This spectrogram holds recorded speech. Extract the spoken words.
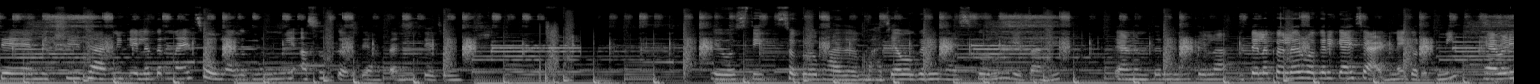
ते मिक्सी झारणी केलं तर नाही चव लागत म्हणून मी असंच करते हाताने त्याचे. व्यवस्थित सगळं भा भाज्या वगैरे मॅश करून घेत आहे. त्यानंतर मी त्याला त्याला कलर वगैरे काहीच ॲड नाही करत मी. ह्यावेळी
